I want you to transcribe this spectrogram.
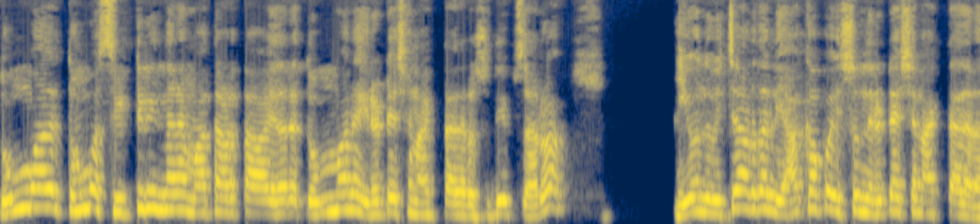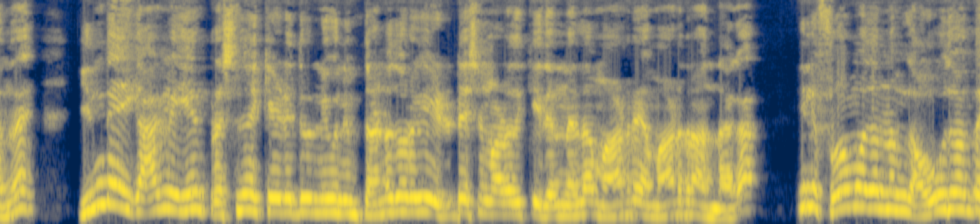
ತುಂಬಾ ಅಂದ್ರೆ ತುಂಬಾ ಸಿಟ್ಟಿನಿಂದಾನೇ ಮಾತಾಡ್ತಾ ಇದಾರೆ ತುಂಬಾನೇ ಇರಿಟೇಷನ್ ಆಗ್ತಾ ಇದಾರೆ ಸುದೀಪ್ ಸರ್ ಈ ಒಂದು ವಿಚಾರದಲ್ಲಿ ಯಾಕಪ್ಪ ಇಷ್ಟೊಂದು ಇರಿಟೇಷನ್ ಆಗ್ತಾ ಇದಾರೆ ಅಂದ್ರೆ, ಹಿಂದೆ ಈಗಾಗಲೇ ಏನ್ ಪ್ರಶ್ನೆ ಕೇಳಿದ್ರು, ನೀವು ನಿಮ್ ತಂಡದವರಿಗೆ ಇರಿಟೇಷನ್ ಮಾಡೋದಕ್ಕೆ ಇದನ್ನೆಲ್ಲ ಮಾಡ್ರೆ, ಮಾಡಿದ್ರ ಅಂದಾಗ, ಇಲ್ಲಿ ಫ್ರೋಮೋದಲ್ಲಿ ನಮ್ಗೆ ಹೌದು ಅಂತ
